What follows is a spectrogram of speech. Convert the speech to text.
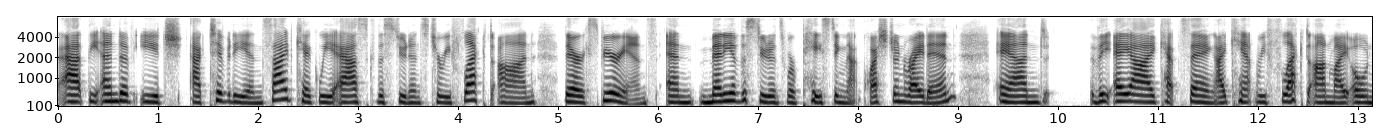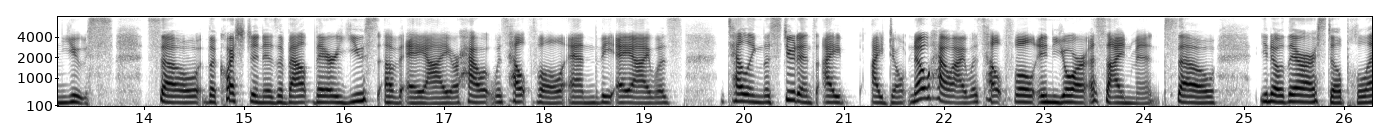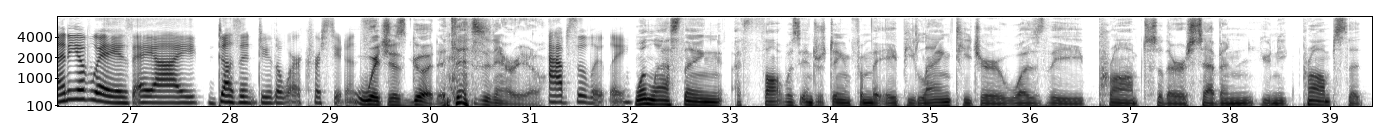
At the end of each activity in Sidekick, we ask the students to reflect on their experience. And many of the students were pasting that question right in. And the AI kept saying, I can't reflect on my own use. So the question is about their use of AI or how it was helpful. And the AI was telling the students, I, I don't know how I was helpful in your assignment. So, you know, there are still plenty of ways AI doesn't do the work for students. Which is good in this scenario. Absolutely. One last thing I thought was interesting from the AP Lang teacher was the prompt. So there are seven unique prompts that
